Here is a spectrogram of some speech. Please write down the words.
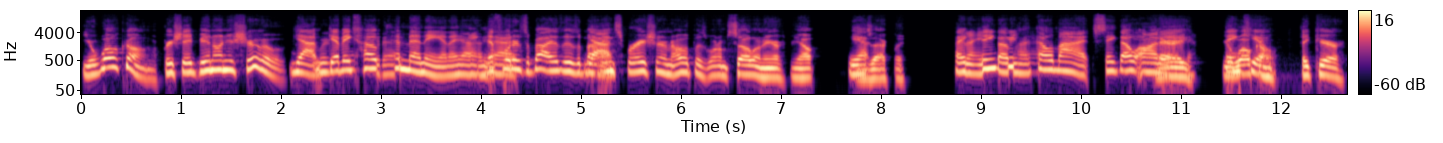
You're welcome. Appreciate being on your show. Yeah, We giving hope appreciate to many. And I Yeah. think That's that- what it's about. It's about Yeah. inspiration and hope is what I'm selling here. Yep. Yeah. Exactly. Thank, Nice. thank So you much. so much. So honored. Hey, you're Thank welcome. you. Take care.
